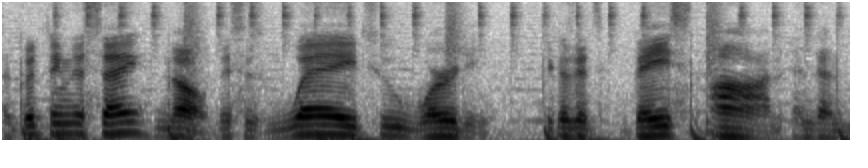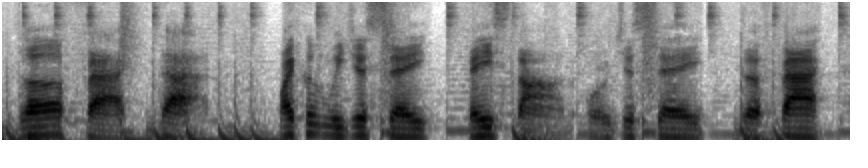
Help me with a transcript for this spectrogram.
a good thing to say? No, this is way too wordy because it's based on and then the fact that. Why couldn't we just say based on or just say the fact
